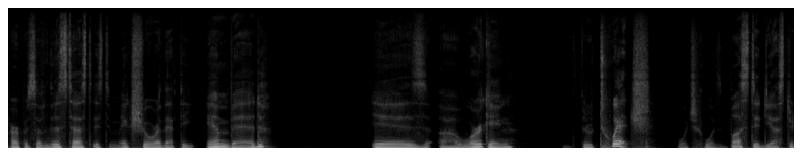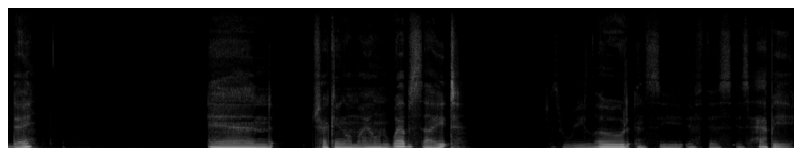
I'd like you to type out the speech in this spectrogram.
Purpose of this test is to make sure that the embed is uh, working through Twitch, which was busted yesterday. And checking on my own website, just reload and see if this is happy.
